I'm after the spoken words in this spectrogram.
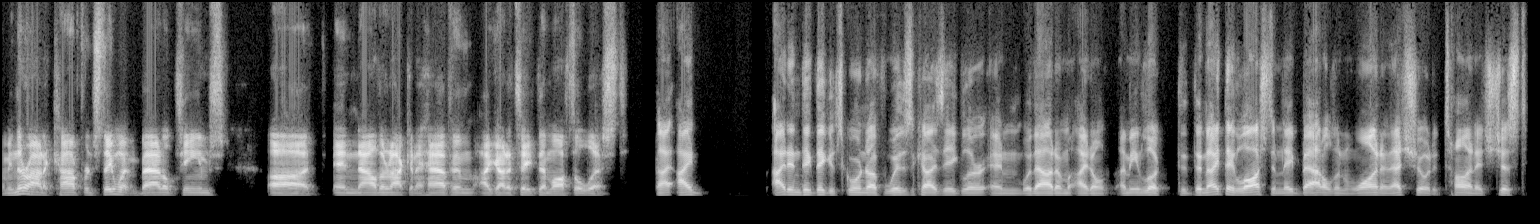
I mean, they're out of conference. They went and battled teams, uh, and now they're not going to have him. I got to take them off the list. I, I I didn't think they could score enough with Zakai Zeigler, and without him, I don't. I mean, look, the, the night they lost him, they battled and won, and that showed a ton. It's just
